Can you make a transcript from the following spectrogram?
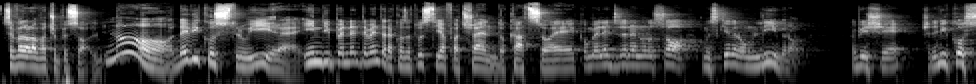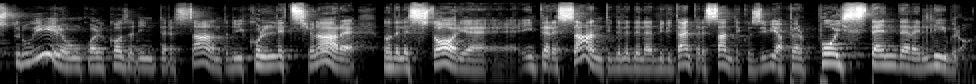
Se vado là faccio più soldi. No, devi costruire, indipendentemente da cosa tu stia facendo. Cazzo, è come leggere, non lo so, come scrivere un libro. Capisci? Cioè devi costruire un qualcosa di interessante, devi collezionare no, delle storie interessanti, delle, delle, abilità interessanti e così via, per poi stendere il libro.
